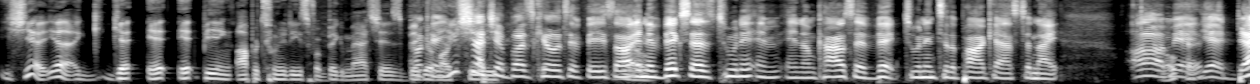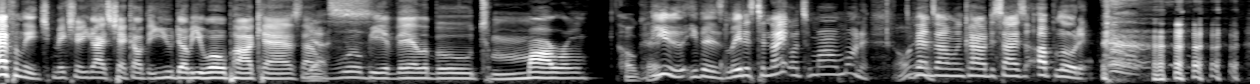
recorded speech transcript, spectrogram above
Yeah, yeah. Get it. It being opportunities for big matches, bigger okay, marquee. you shut your buzz killer to face off. And then Vic says, tune in. And, and um, Kyle said, Vic, tune into the podcast tonight. Oh, man. Yeah, definitely. Make sure you guys check out the UWO podcast. That Yes. will be available tomorrow. Okay. Either, either as late as tonight or tomorrow morning. Oh, Depends on when Kyle decides to upload it.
